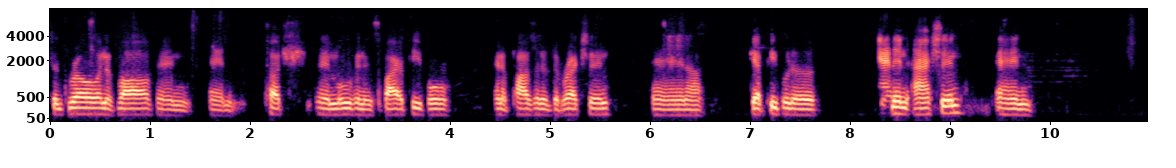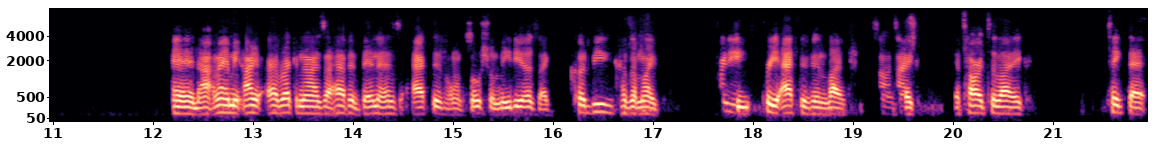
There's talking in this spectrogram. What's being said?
to grow and evolve and and touch and move and inspire people in a positive direction and uh, get people to get in action and and I, I mean I, I recognize I haven't been as active on social media as I could be because I'm like pretty pretty active in life. So it's like it's hard to like take that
